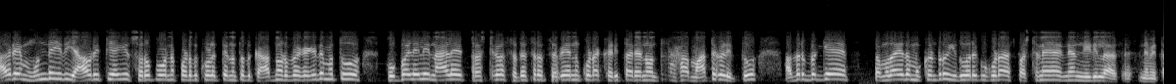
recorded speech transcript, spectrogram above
ಆದರೆ ಮುಂದೆ ಇದು ಯಾವ ರೀತಿಯಾಗಿ ಸ್ವರೂಪವನ್ನು ಪಡೆದುಕೊಳ್ಳುತ್ತೆ ಅನ್ನೋದು ಕಾದು ನೋಡಬೇಕಾಗಿದೆ ಮತ್ತು ಹುಬ್ಬಳ್ಳಿಯಲ್ಲಿ ನಾಳೆ ಟ್ರಸ್ಟ್ಗಳ ಸದಸ್ಯರ ಸಭೆಯನ್ನು ಕೂಡ ಕರೀತಾರೆ ಅನ್ನುವಂತಹ ಮಾತುಗಳಿತ್ತು. ಅದರ ಬಗ್ಗೆ ಸಮುದಾಯದ ಮುಖಂಡರು ಇದುವರೆಗೂ ಕೂಡ ಸ್ಪಷ್ಟನೆಯನ್ನು ನೀಡಿಲ್ಲ ನಿಮಿತ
